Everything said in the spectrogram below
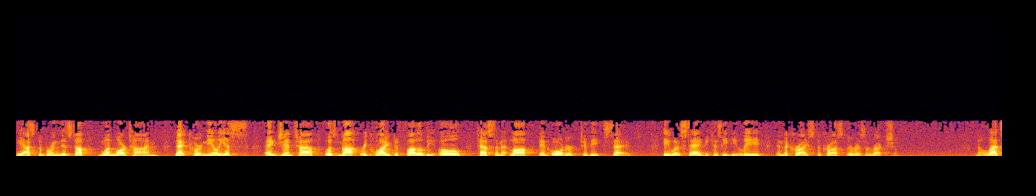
he has to bring this up one more time that Cornelius, a Gentile, was not required to follow the Old Testament law in order to be saved. He was saved because he believed in the Christ, the cross, the resurrection. Now let's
